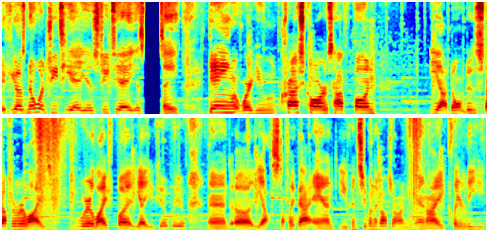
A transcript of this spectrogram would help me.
If you guys know what GTA is, GTA is a game where you crash cars, have fun. Yeah, don't do the stuff in real life real life, but yeah, you kill you, and uh, yeah, stuff like that. And you can see when the cops are on you. And I clearly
